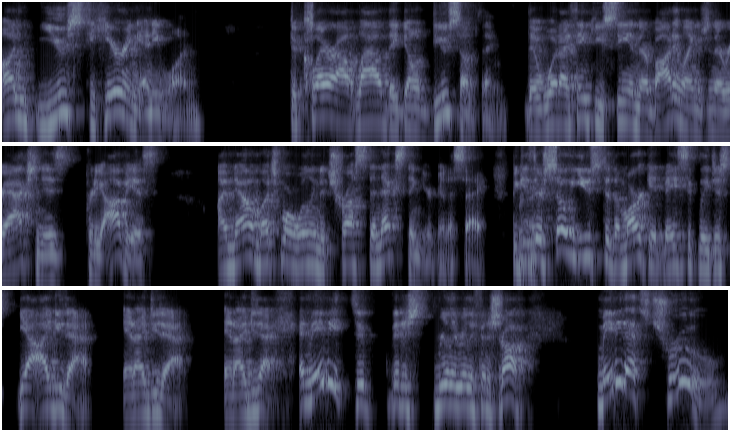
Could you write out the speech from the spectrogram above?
unused to hearing anyone declare out loud they don't do something that what I think you see in their body language and their reaction is pretty obvious I'm now much more willing to trust the next thing you're going to say because right. they're so used to the market basically just, yeah, I do that and I do that and I do that. And maybe to finish, really, really finish it off, maybe that's true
